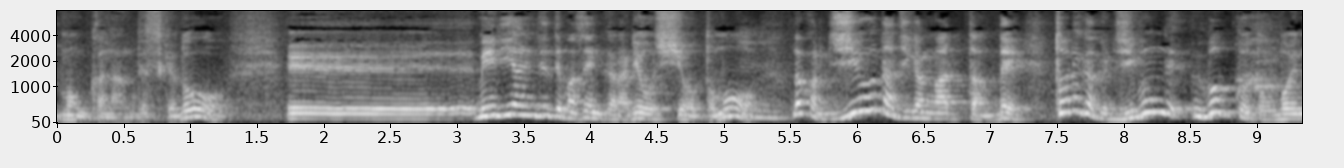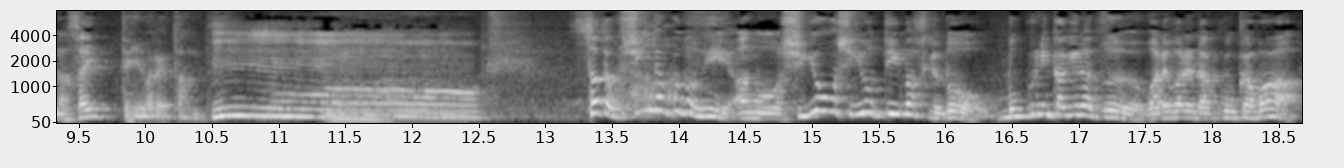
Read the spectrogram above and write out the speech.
門下なんですけど、えーメディアに出てませんから漁師しようとも、だから自由な時間があったんでとにかく自分で動くことを覚えなさいって言われたんです。ーうーんただ不思議なことにあの修行修行って言いますけど僕に限らず我々落語家は、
